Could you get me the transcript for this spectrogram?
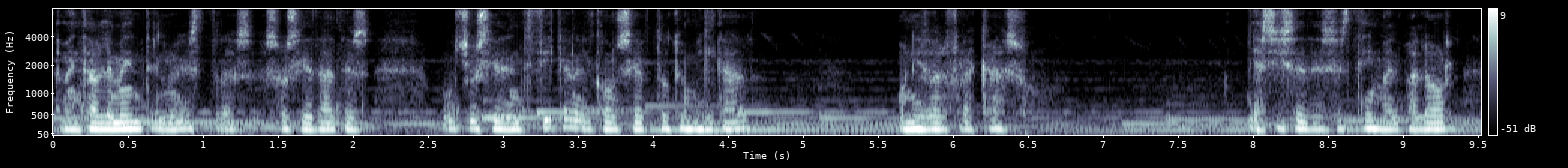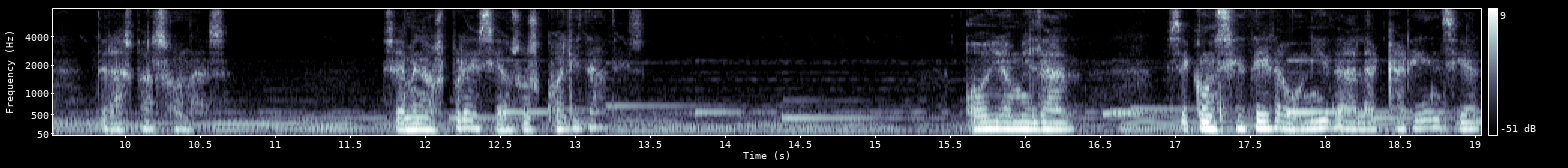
Lamentablemente en nuestras sociedades muchos identifican el concepto de humildad unido al fracaso y así se desestima el valor de las personas, se menosprecian sus cualidades. Hoy la humildad se considera unida a la carencia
